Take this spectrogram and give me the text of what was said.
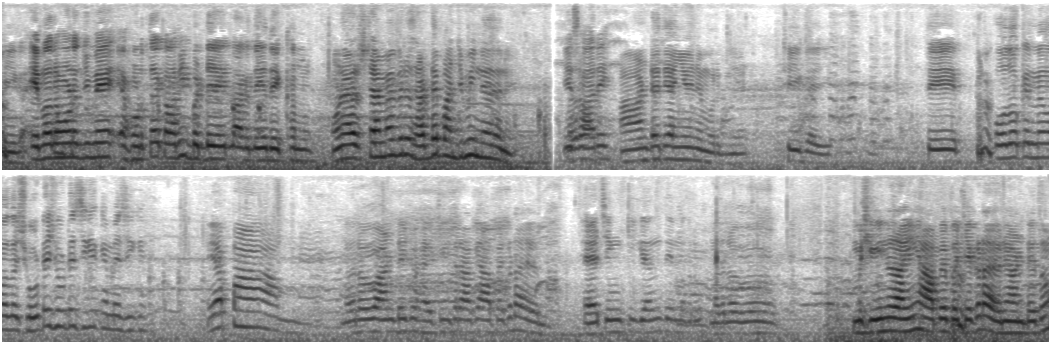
ਠੀਕ ਹੈ। ਇਹ ਮਤਲਬ ਹੁਣ ਜਿਵੇਂ ਇਹ ਹੁਣ ਤਾਂ ਕਾਫੀ ਵੱਡੇ ਲੱਗਦੇ ਆ ਦੇਖਣ ਨੂੰ। ਹੁਣ ਇਸ ਟਾਈਮ ਹੈ ਵੀਰੇ 5.5 ਮਹੀਨੇ ਦੇ ਨੇ। ਇਹ ਸਾਰੇ? ਹਾਂ ਅੰਡੇ ਤੇ ਆਈਆਂ ਨੇ ਮੁਰਗੀਆਂ। ਠੀਕ ਹੈ ਜੀ। ਤੇ ਉਦੋਂ ਕਿਵੇਂ ਮਤਲਬ ਛੋਟੇ ਛੋਟੇ ਸੀਗੇ ਕਿਵੇਂ ਸੀਗੇ? ਇਹ ਆਪਾਂ ਮਤਲਬ ਅੰਡੇ ਚੋਂ ਹੈਚਿੰਗ ਕਰਾ ਕੇ ਆਪੇ ਕਢਾਏ ਨੇ। ਹੈਚਿੰਗ ਕੀ ਕਹਿੰਦੇ ਮਤਲਬ? ਮਤਲਬ ਮਸ਼ੀਨ ਰਾਹੀਂ ਆਪੇ ਬੱਚੇ ਕਢਾਏ ਨੇ ਅੰਡੇ ਤੋਂ।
